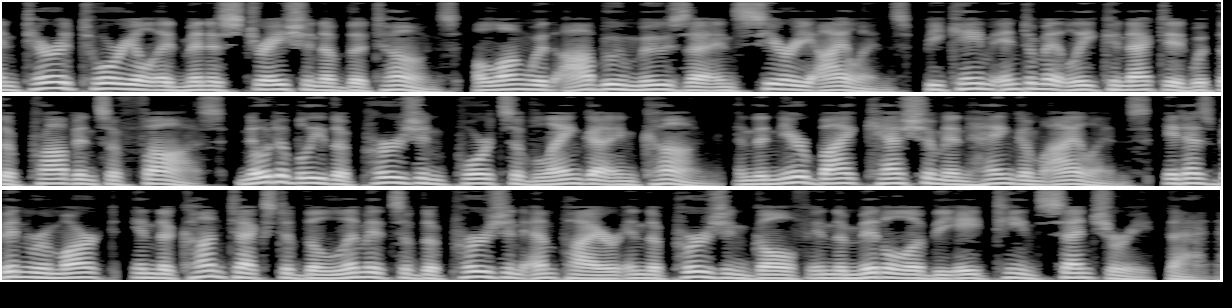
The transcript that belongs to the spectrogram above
and territorial administration of the Tones, along with Abu Musa and Siri Islands, became intimately connected with the province of Fars, notably the Persian ports of Lenga and Kung, and the nearby Qeshm and Hangam Islands. It has been remarked, in the context of the limits of the Persian Empire in the Persian Gulf in the middle of the 18th century, that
